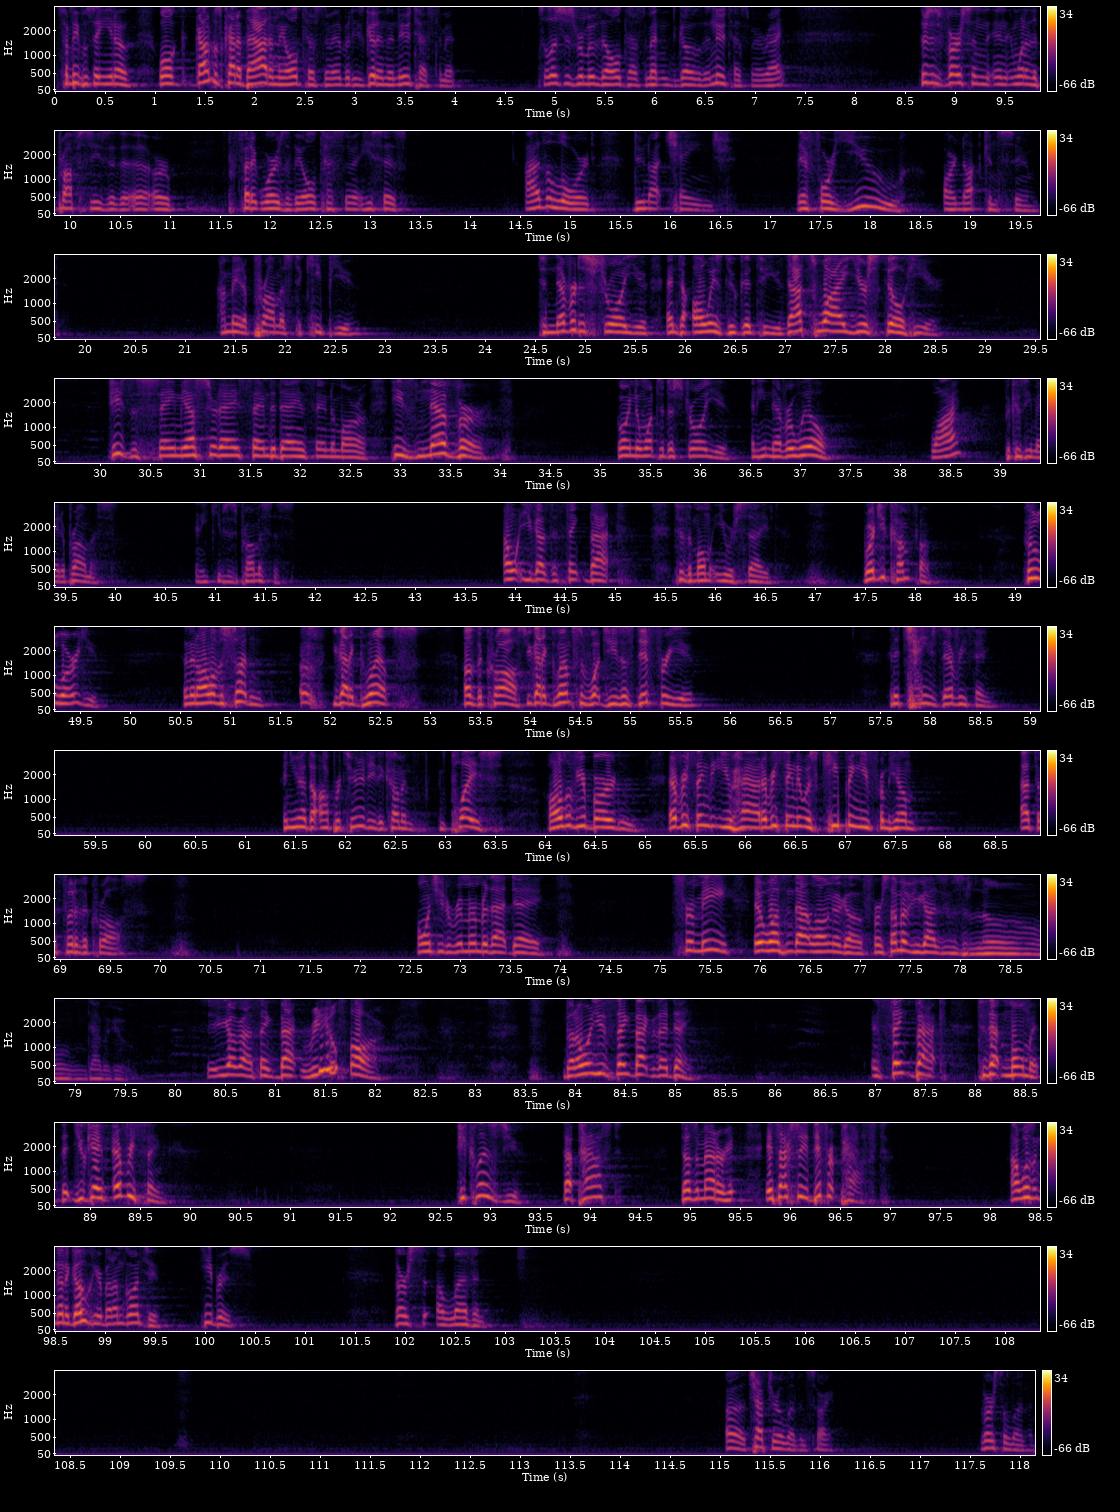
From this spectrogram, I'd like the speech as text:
Some people say, you know, well, God was kind of bad in the Old Testament, but he's good in the New Testament. So let's just remove the Old Testament and go to the New Testament, right? There's this verse in, in one of the prophecies of the, uh, or prophetic words of the Old Testament. He says, I, the Lord, do not change. Therefore, you are not consumed. I made a promise to keep you, to never destroy you, and to always do good to you. That's why you're still here. He's the same yesterday, same today, and same tomorrow. He's never going to want to destroy you, and He never will. Why? Because He made a promise, and He keeps His promises. I want you guys to think back to the moment you were saved. Where'd you come from? Who were you? And then all of a sudden, you got a glimpse of the cross. You got a glimpse of what Jesus did for you. And it changed everything. And you had the opportunity to come and, place all of your burden, everything that you had, everything that was keeping you from Him at the foot of the cross. I want you to remember that day. For me, it wasn't that long ago. For some of you guys, it was a long time ago. So you all got to think back real far. But I want you to think back to that day. And think back to that moment that you gave everything. He cleansed you. That past doesn't matter. It's actually a different past. I wasn't going to go here, but I'm going to. Hebrews, verse 11. Uh, chapter 11, sorry. Verse 11.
